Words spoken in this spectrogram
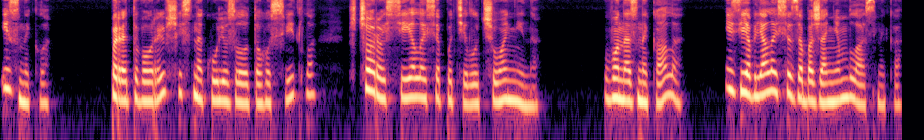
і зникла, перетворившись на кулю золотого світла, що розсіялася по тілу Чуаніна. Вона зникала і з'являлася за бажанням власника.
